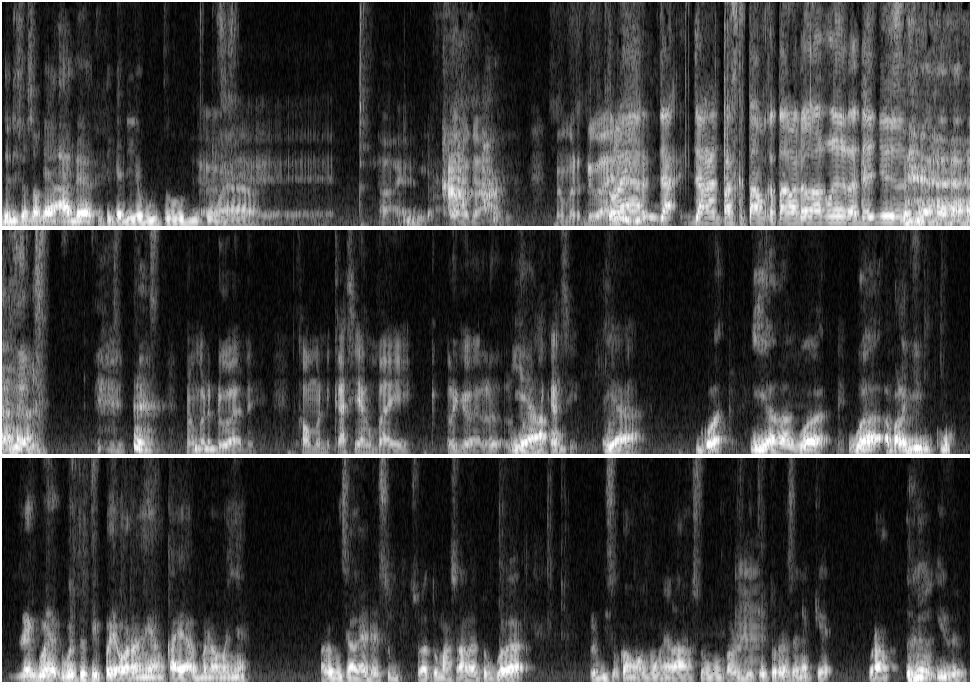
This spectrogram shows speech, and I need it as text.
jadi sosok yang ada ketika dia butuh gitu oh, mal. iya, iya, iya. oh iya ya udah nomor dua Tuh, nih. Ler, ja- jangan pas ketawa-ketawa doang, Ler, adanya. nomor dua nih komunikasi yang baik lu gimana lu, lu Iya, komunikasi Iya, gue iyalah gue gue apalagi gue gue gue tuh tipe orang yang kayak apa namanya kalau misalnya ada su- suatu masalah tuh gue lebih suka ngomongnya langsung kalau di tuh rasanya kayak kurang gitu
